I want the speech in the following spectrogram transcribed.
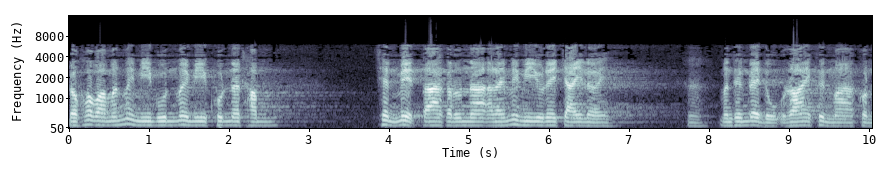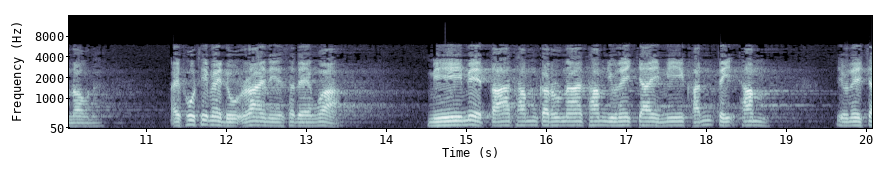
ก็เพราะว่ามันไม่มีบุญไม่มีคุณธรรม เช่นเมตตากรุณาอะไรไม่มีอยู่ในใจเลยมันถึงได้ดุร้ายขึ้นมาคนเรานะไอ้ผู้ที่ไม่ดุร้ายนี่แสดงว่า มีเมตตาธรรม กรุณาธรรมอยู่ในใจ มีขันติธรรมอยู่ในใจ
